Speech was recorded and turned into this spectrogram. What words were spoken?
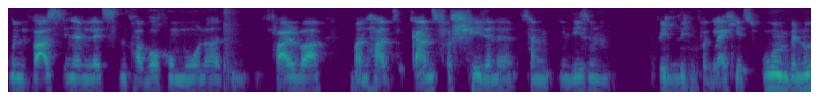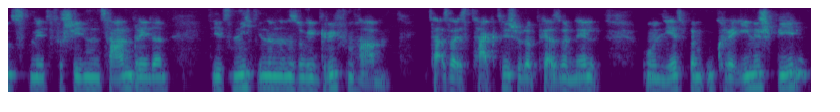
Und was in den letzten paar Wochen, Monaten Fall war, man hat ganz verschiedene, sagen, in diesem bildlichen Vergleich jetzt Uhren benutzt mit verschiedenen Zahnrädern, die jetzt nicht ineinander so gegriffen haben, sei es taktisch oder personell. Und jetzt beim Ukraine-Spiel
